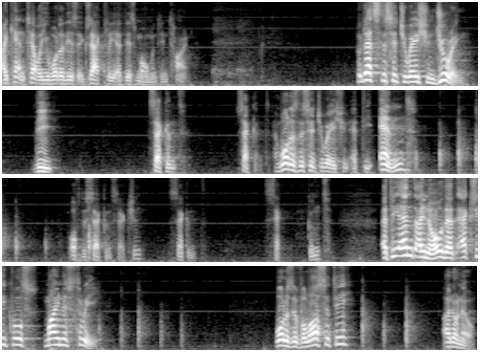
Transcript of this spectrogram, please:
I can't tell you what it is exactly at this moment in time. So that's the situation during the second second. And what is the situation at the end of the second section? Second second. At the end, I know that x equals minus 3. What is the velocity? I don't know.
